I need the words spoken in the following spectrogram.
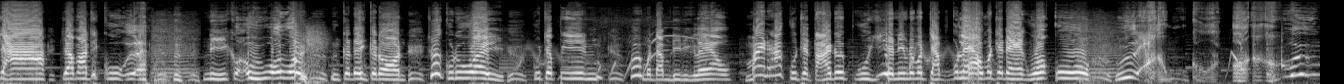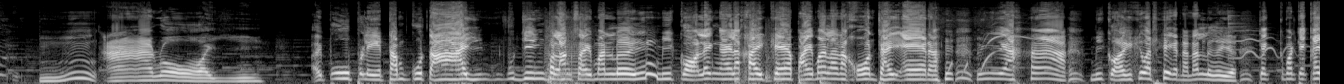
อย่าอย่ามาที่กูเออหนีก็โอ้ยโอ้ยกระเด็นกระดอน ช่วยกูด้วยกูจะปีนเฮ้ยมันดำดินอีกแล้ว ไม่นะกูจะตายด้วยปูเยี่ยนี่มันจับกูแล้วมันจะแดกหัวกูอออืมอร่อย ไอ้ปูเปรตทำกูตายกูยิงพลังใส่มันเลย มีเกาะแล้วไงละใครแคร์ไปมาละนครใจแอร์นะเนี่ยฮ่ามีเกาะอะไรคิดว่าเท่ขนาดนั้นเลยอะจะมันจะใกล้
